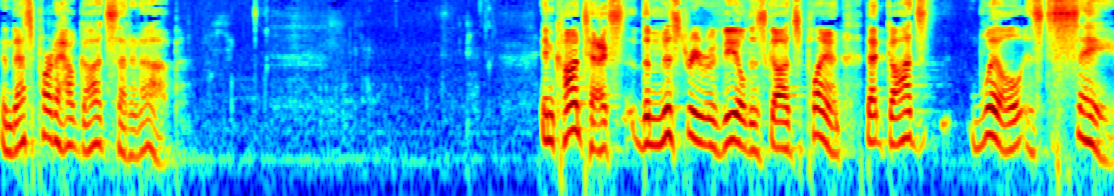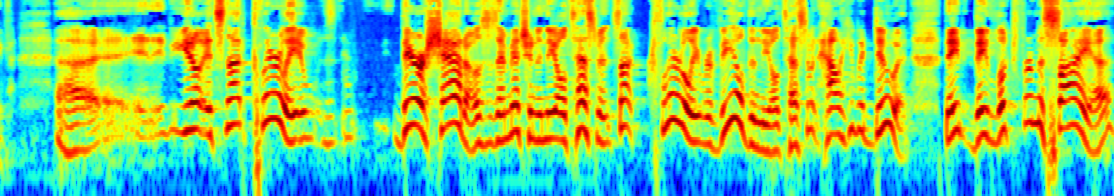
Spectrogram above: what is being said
And that's part of how God set it up. In context, the mystery revealed is God's plan, that God's will is to save. Uh, you know, it's not clearly, it, there are shadows, as I mentioned in the Old Testament. It's not clearly revealed in the Old Testament how he would do it. They, they looked for Messiah,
